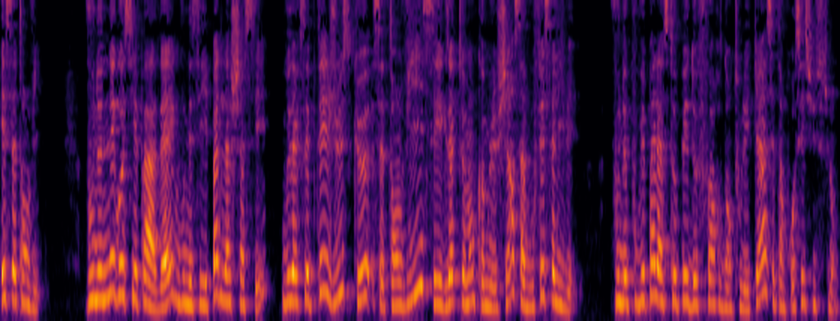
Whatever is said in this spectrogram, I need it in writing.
et cette envie. Vous ne négociez pas avec, vous n'essayez pas de la chasser, vous acceptez juste que cette envie, c'est exactement comme le chien, ça vous fait saliver. Vous ne pouvez pas la stopper de force dans tous les cas, c'est un processus long.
